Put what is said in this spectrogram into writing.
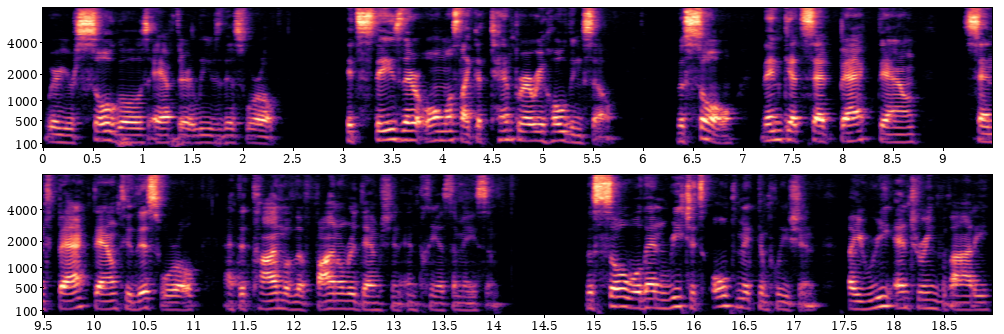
where your soul goes after it leaves this world. It stays there almost like a temporary holding cell. The soul then gets set back down, sent back down to this world at the time of the final redemption and HaMesim. The soul will then reach its ultimate completion by re-entering the body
